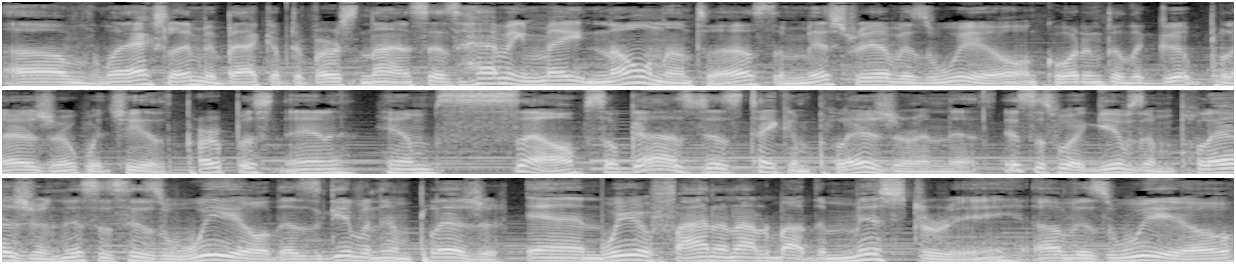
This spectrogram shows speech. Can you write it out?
of, well, actually, let me back up to verse 9. It says, having made known unto us the mystery of his will, according to the good pleasure which he has purposed in himself. So God's just taking pleasure in this. This is what gives him pleasure, and this is his will that's giving him pleasure. And we are finding out about the mystery of his will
